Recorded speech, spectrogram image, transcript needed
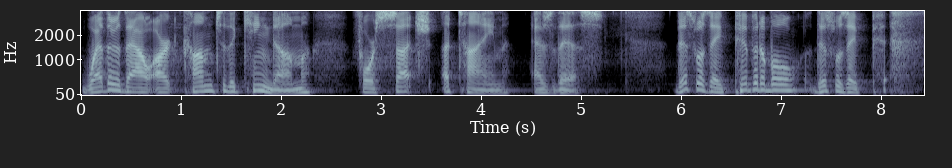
whether thou art come to the kingdom for such a time as this? This was a pivotal, this was a.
